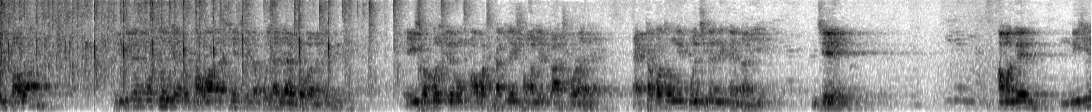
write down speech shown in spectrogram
এই পাওয়া সিভিলের মধ্যেও যে এত পাওয়ার আছে সেটা বোঝা যায় ভোলাদাকে দেখে। এই সকল এরকম পাওয়ার থাকলে সমাজের কাজ করা যায়। একটা কথা উনি বলছিলেন এখানে দাঁড়িয়ে, যে আমাদের নিজে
